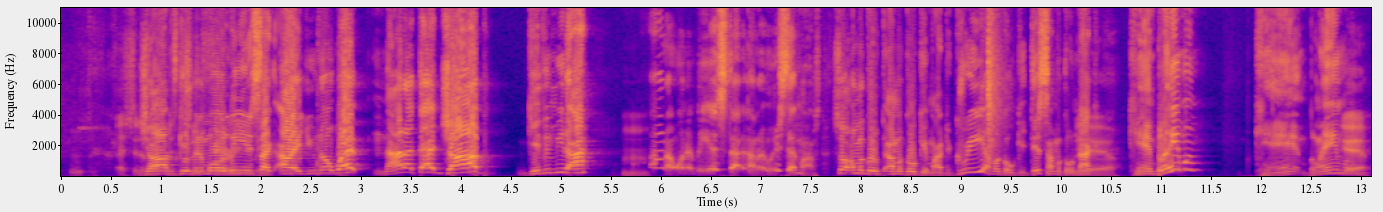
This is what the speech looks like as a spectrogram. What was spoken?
That shit is jobs like giving more fairy lean. It's like, all right, you know what? Not at that job giving me that. Mm-hmm. I don't want to be a step. I don't want to be stepmoms. So I'm gonna go. I'm gonna go get my degree. I'm gonna go get this. I'm gonna go knock. Yeah. Can't blame them. Can't blame Yeah, them.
